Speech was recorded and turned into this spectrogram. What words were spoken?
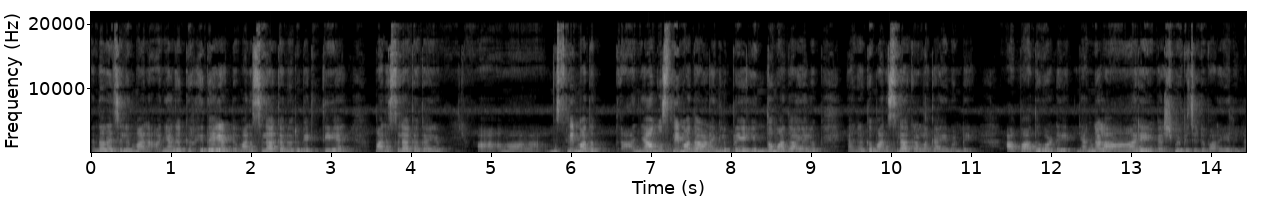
എന്താണെന്ന് വെച്ചാൽ മന ഞങ്ങൾക്ക് ഹൃദയമുണ്ട്. മനസ്സിലാക്കാൻ ഒരു വ്യക്തിയെ മനസ്സിലാക്കാൻ കഴിയും. മുസ്ലിം മത ഞാൻ മുസ്ലിം മതമാണെങ്കിലും പ്രിയ ഹിന്ദു മതമായാലും ഞങ്ങൾക്ക് മനസ്സിലാക്കാനുള്ള കഴിവുണ്ട്. അപ്പോൾ അതുകൊണ്ട് ഞങ്ങൾ ആരെയും വിഷമിപ്പിച്ചിട്ട് പറയലില്ല.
